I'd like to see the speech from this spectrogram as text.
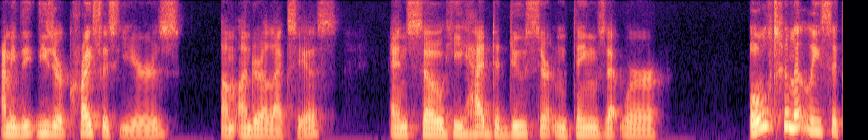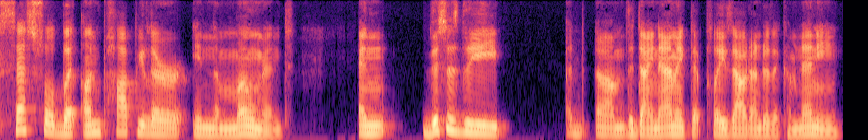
I mean, th- these are crisis years um, under Alexius. And so he had to do certain things that were ultimately successful but unpopular in the moment. And this is the um, the dynamic that plays out under the Komneni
